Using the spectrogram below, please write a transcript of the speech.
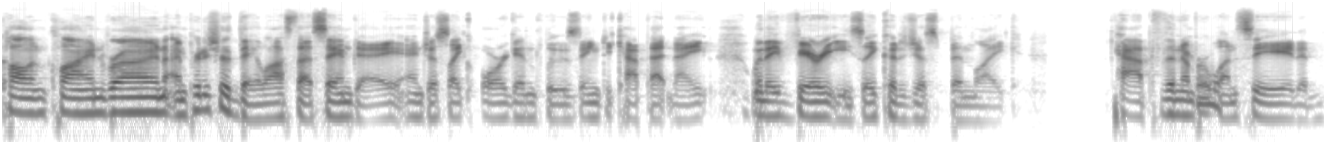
Collin Klein run. I'm pretty sure they lost that same day and just like Oregon losing to cap that night when they very easily could have just been like capped the number one seed and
